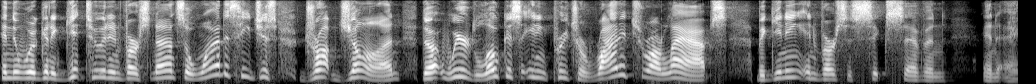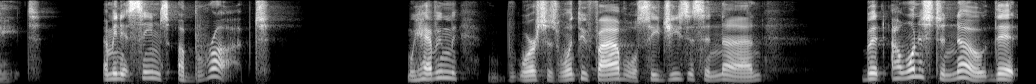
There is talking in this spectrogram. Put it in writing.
And then we're going to get to it in verse 9. So, why does he just drop John, the weird locust eating preacher, right into our laps, beginning in verses 6, 7, and 8? I mean, it seems abrupt. We have him verses 1 through 5. We'll see Jesus in 9. But I want us to know that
